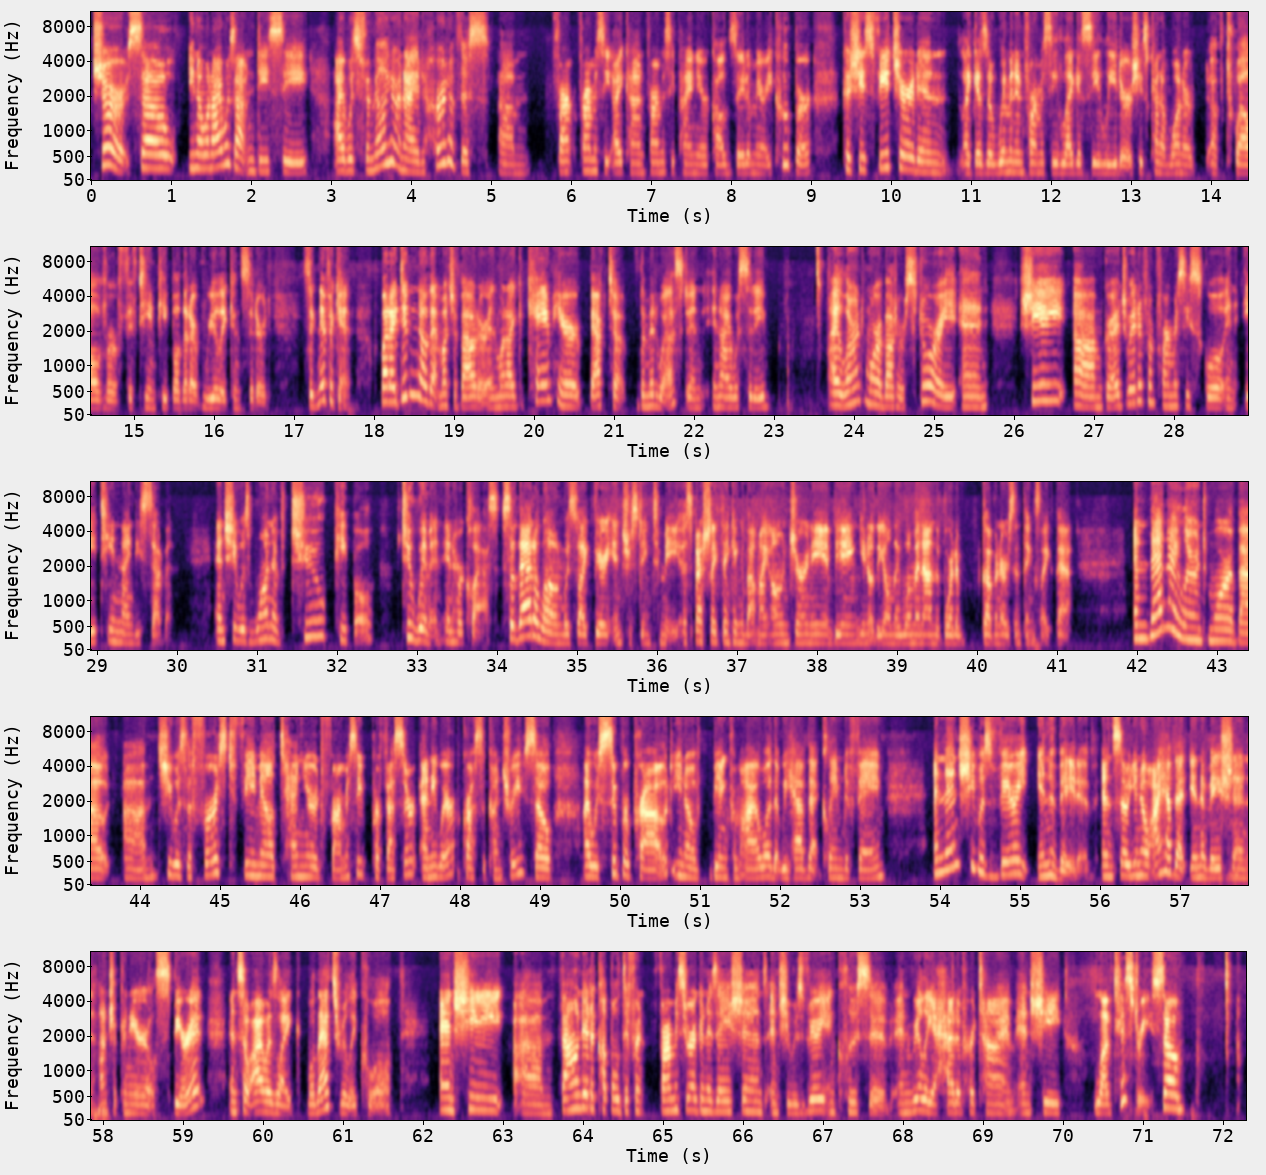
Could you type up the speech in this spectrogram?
Sure. So, you know, when I was out in DC, I was familiar and I had heard of this um, phar- pharmacy icon, pharmacy pioneer called Zada Mary Cooper, because she's featured in like as a women in pharmacy legacy leader. She's kind of one or, of 12 or 15 people that are really considered significant but I didn't know that much about her. And when I came here back to the Midwest in, in Iowa City, I learned more about her story. And she um, graduated from pharmacy school in 1897. And she was one of two people, two women in her class. So that alone was like very interesting to me, especially thinking about my own journey and being, you know, the only woman on the board of governors and things like that. And then I learned more about um, she was the first female tenured pharmacy professor anywhere across the country. So I was super proud, you know, being from Iowa, that we have that claim to fame. And then she was very innovative. And so, you know, I have that innovation entrepreneurial spirit. And so I was like, well, that's really cool. And she um, founded a couple different pharmacy organizations, and she was very inclusive and really ahead of her time. And she loved history. So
